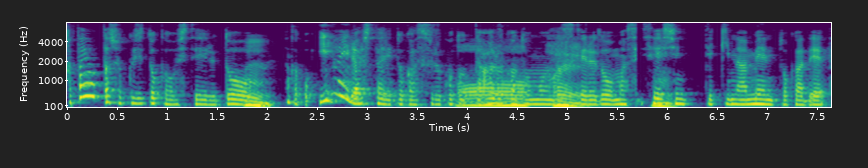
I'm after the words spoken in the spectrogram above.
偏った食事とかをしていると、うん。なんかこう、イライラしたりとかすることってあるかと思うんですけれど、まあ、精神的な面とかで、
